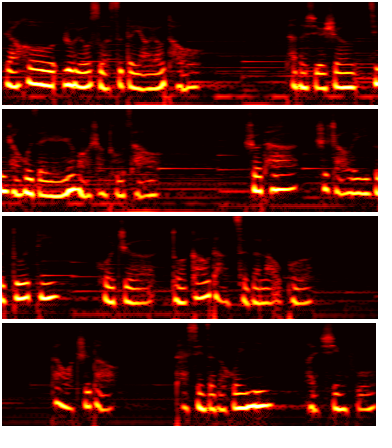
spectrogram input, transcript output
然后若有所思的摇摇头。他的学生经常会在人人网上吐槽，说他是找了一个多低或者多高档次的老婆。但我知道，他现在的婚姻很幸福。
